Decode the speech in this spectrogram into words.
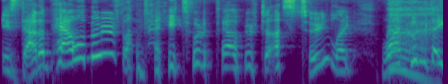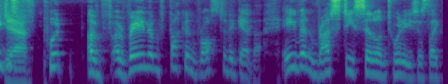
is that a power move? Are they doing a power move to us too? Like, why couldn't they just Yeah. put a, a random fucking roster together? Even Rusty said on Twitter, he's just like,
